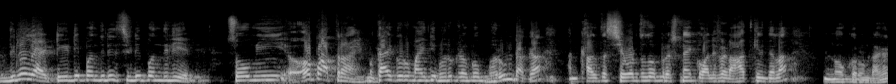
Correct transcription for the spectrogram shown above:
दिलेले आहे. टी टी पण दिली सी डी पण दिली आहे. सो मी अपात्र आहे. मग काय करू? माहिती भरू नको भरून टाका. आणि खालचा शेवटचा जो प्रश्न आहे क्वालिफाईड आहात की त्याला नो करून टाका.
